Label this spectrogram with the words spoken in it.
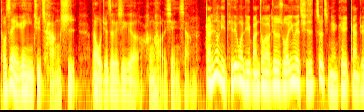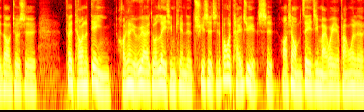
投资人也愿意去尝试，那我觉得这个是一个很好的现象。感觉上你提的问题蛮重要，就是说，因为其实这几年可以感觉到，就是在台湾的电影。好像有越来越多类型片的趋势，其实包括台剧也是啊。像我们这一季买位也访问了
